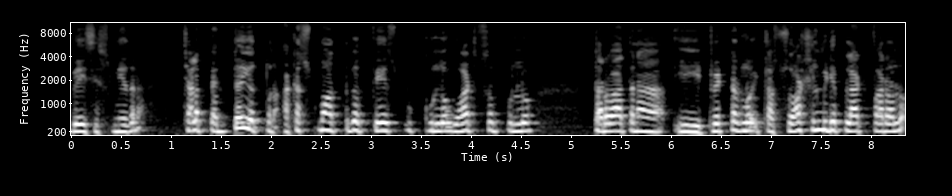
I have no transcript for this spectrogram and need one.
బేసిస్ మీద చాలా పెద్ద ఎత్తున అకస్మాత్తుగా ఫేస్బుక్లో వాట్సాప్లో తర్వాతన ఈ ట్విట్టర్లో ఇట్లా సోషల్ మీడియా ప్లాట్ఫారాల్లో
